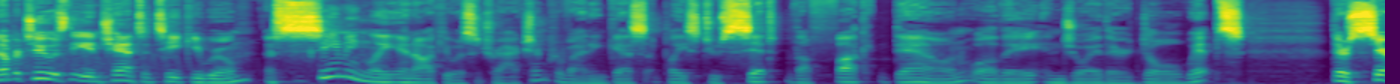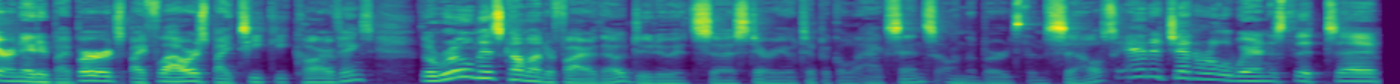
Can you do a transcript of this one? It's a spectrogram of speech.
Number two is the Enchanted Tiki Room, a seemingly innocuous attraction providing guests a place to sit the fuck down while they enjoy their Dole Whips. They're serenaded by birds, by flowers, by tiki carvings. The room has come under fire, though, due to its uh, stereotypical accents on the birds themselves and a general awareness that uh,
